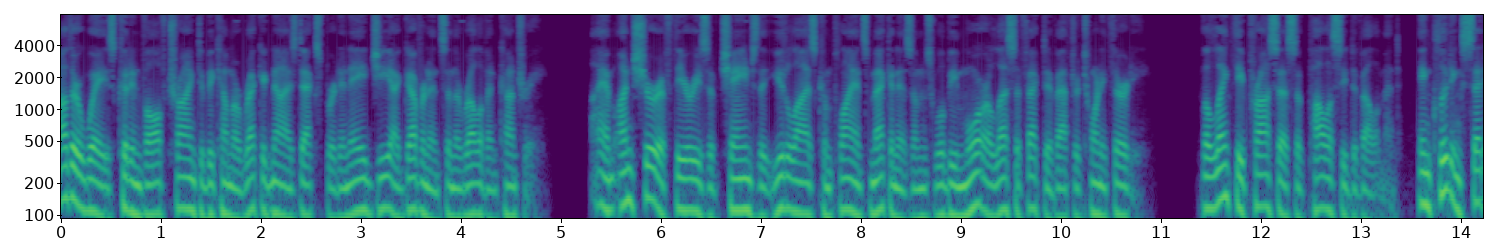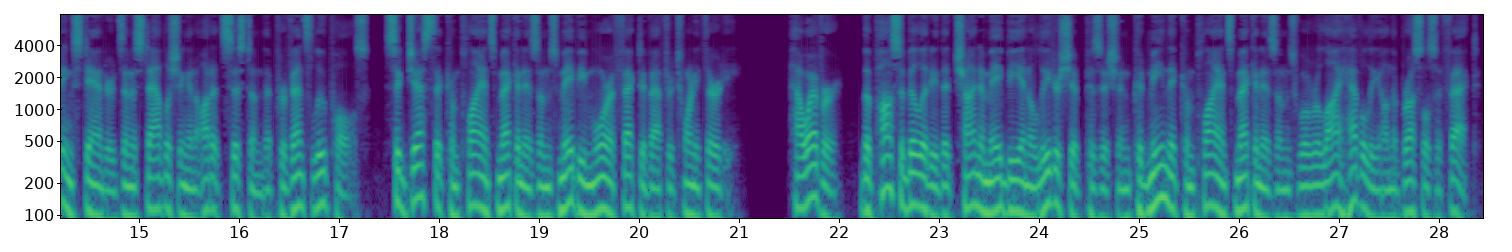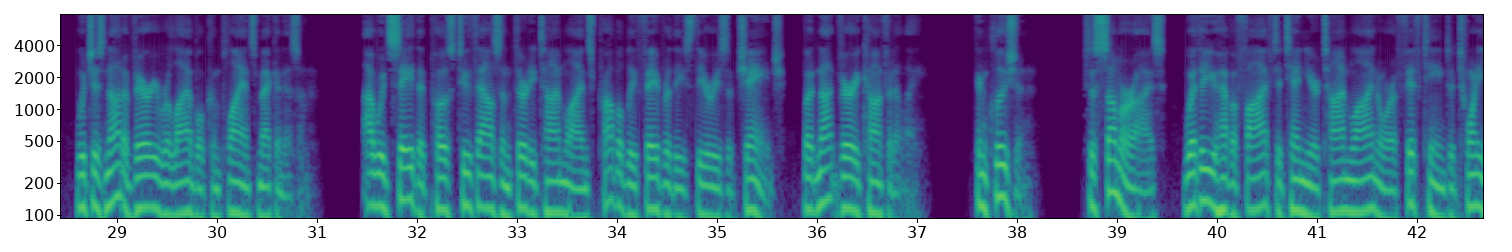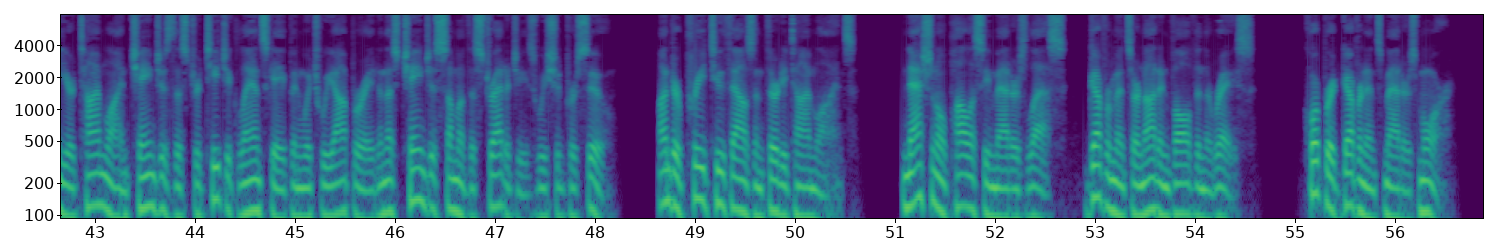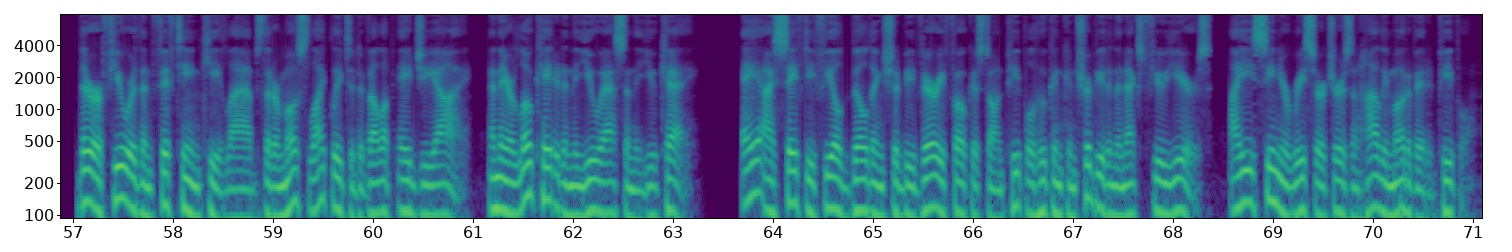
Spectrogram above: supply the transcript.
Other ways could involve trying to become a recognized expert in AGI governance in the relevant country. I am unsure if theories of change that utilize compliance mechanisms will be more or less effective after 2030. The lengthy process of policy development, including setting standards and establishing an audit system that prevents loopholes, suggests that compliance mechanisms may be more effective after 2030. However, the possibility that China may be in a leadership position could mean that compliance mechanisms will rely heavily on the Brussels effect, which is not a very reliable compliance mechanism. I would say that post 2030 timelines probably favor these theories of change, but not very confidently. Conclusion To summarize, whether you have a 5 to 10 year timeline or a 15 to 20 year timeline changes the strategic landscape in which we operate and thus changes some of the strategies we should pursue. Under pre 2030 timelines, national policy matters less, governments are not involved in the race. Corporate governance matters more. There are fewer than 15 key labs that are most likely to develop AGI, and they are located in the US and the UK. AI safety field building should be very focused on people who can contribute in the next few years, i.e., senior researchers and highly motivated people.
